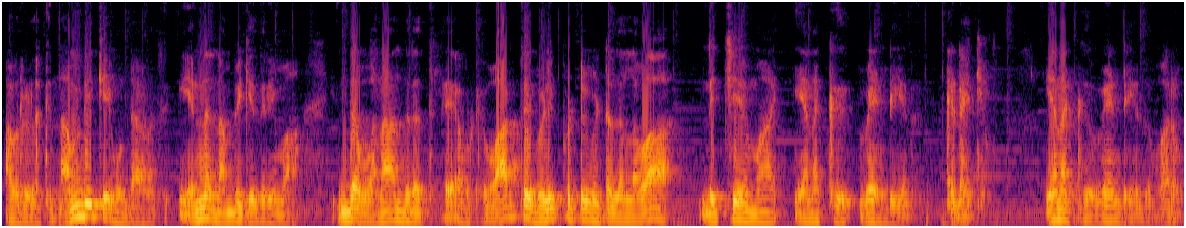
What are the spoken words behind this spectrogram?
அவர்களுக்கு நம்பிக்கை உண்டானது. என்ன நம்பிக்கை தெரியுமா? இந்த வனாந்திரத்தில் அவருடைய வார்த்தை வெளிப்பட்டு விட்டதல்லவா? நிச்சயமாக எனக்கு வேண்டியது கிடைக்கும். எனக்கு வேண்டியது வரும்.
